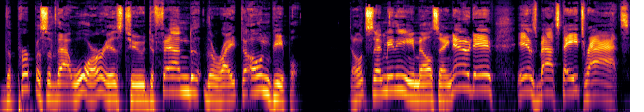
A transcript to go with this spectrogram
the purpose of that war is to defend the right to own people. Don't send me the email saying, no, Dave, it was about states' rights.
